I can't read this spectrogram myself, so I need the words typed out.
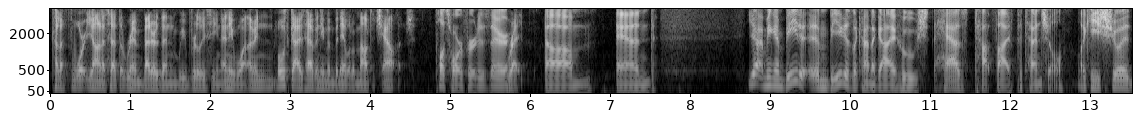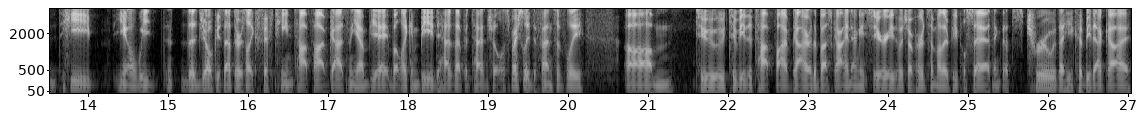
kind of thwart Giannis at the rim better than we've really seen anyone. I mean, most guys haven't even been able to mount a challenge. Plus Horford is there, right? Um, and yeah, I mean, Embiid, Embiid is the kind of guy who has top five potential. Like he should, he, you know, we, the joke is that there's like 15 top five guys in the NBA, but like Embiid has that potential, especially defensively, um, to, to be the top five guy or the best guy in any series, which I've heard some other people say. I think that's true that he could be that guy.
